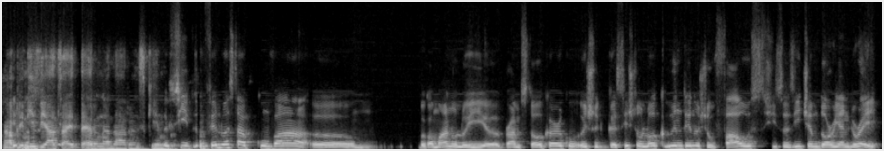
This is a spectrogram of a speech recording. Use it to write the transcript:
A primit viața eternă, dar în schimb... Și în felul ăsta, cumva, uh, romanul lui uh, Bram Stoker își găsește un loc între, nu știu, Faust și, să zicem, Dorian Gray.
